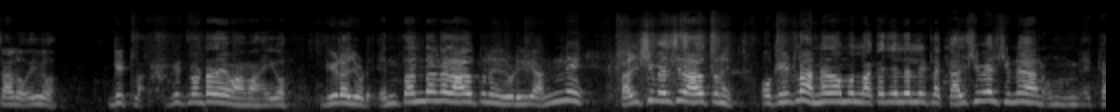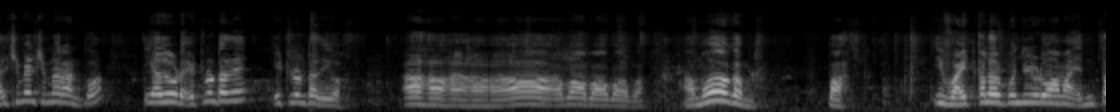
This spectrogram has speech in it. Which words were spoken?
చాలు ఇగో గిట్ల. గిట్ల ఉంటుందే మామ ఇగో గీడ చూడు. ఎంత అందంగా తాగుతున్నాయి చూడు ఇవి అన్నీ కలిసిమెలిసి తాగుతున్నాయి. ఒక ఇంట్లో అన్నదమ్ములు అక్క చెల్లెళ్ళు ఇట్లా కలిసిమెలిసి ఉన్నాయి కలిసిమెలిసి ఉన్నారు అనుకో ఇక చూడు ఎట్లుంటుంది? ఇట్లుంటుంది ఇగో. ఆహా అబా అబా అబా అబా అమోఘం. పా. ఈ వైట్ కలర్ పుంజు చూడు అమ్మ ఎంత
